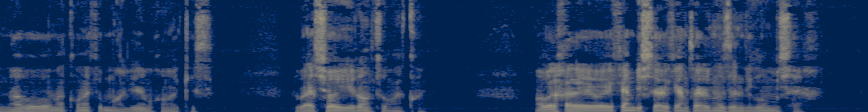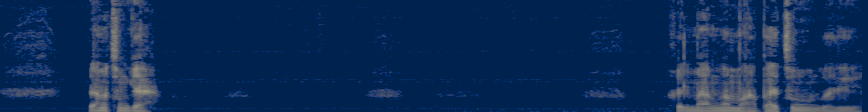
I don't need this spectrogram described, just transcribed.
نه بابا من کمک مالی نمی‌خوام کسی. به بچه های ایران کمک کن ما بالاخره یکم بیشتر و کمتر اینا زندگیمون میشه دمتون گرم. خیلی ممنونم محبتتون ولی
